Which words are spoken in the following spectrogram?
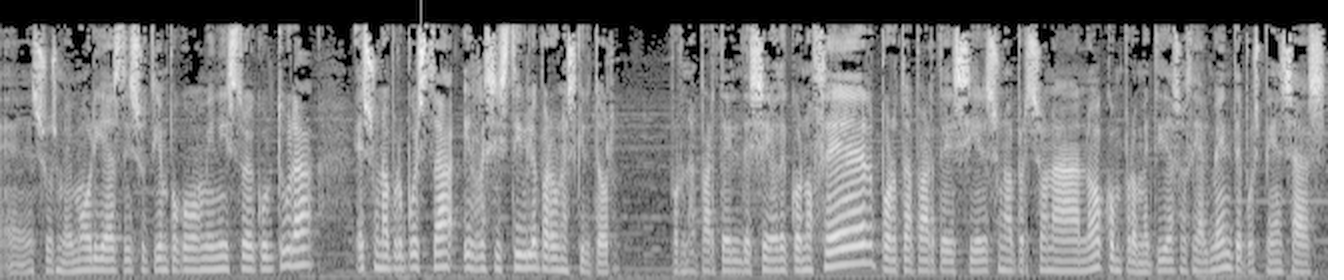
en sus memorias de su tiempo como ministro de Cultura, es una propuesta irresistible para un escritor por una parte el deseo de conocer, por otra parte si eres una persona no comprometida socialmente, pues piensas,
